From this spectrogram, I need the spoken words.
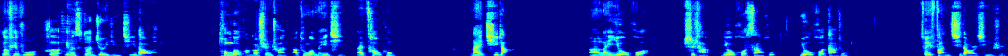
勒菲弗和利文斯顿就已经提到了，通过广告宣传啊，通过媒体来操控、来欺诈啊，来诱惑市场、诱惑散户、诱惑大众，所以反其道而行之。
